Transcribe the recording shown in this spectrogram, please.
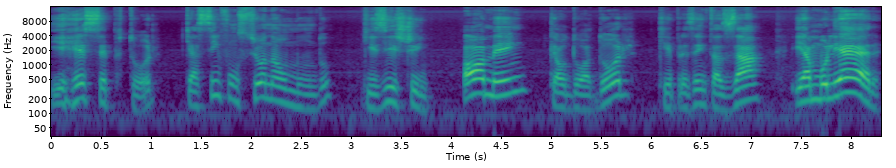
e receptor, que assim funciona o mundo, que existe homem, que é o doador, que representa Zá, e a mulher,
